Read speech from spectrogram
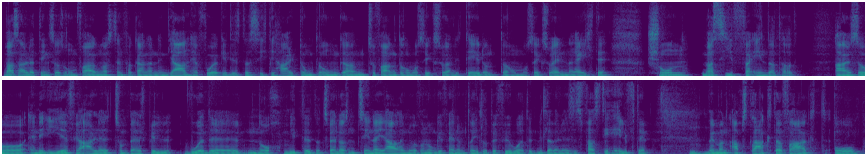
Was allerdings aus Umfragen aus den vergangenen Jahren hervorgeht, ist, dass sich die Haltung der Ungarn zu Fragen der Homosexualität und der homosexuellen Rechte schon massiv verändert hat. Also eine Ehe für alle zum Beispiel wurde noch Mitte der 2010er Jahre nur von ungefähr einem Drittel befürwortet. Mittlerweile ist es fast die Hälfte. Mhm. Wenn man abstrakter fragt, ob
